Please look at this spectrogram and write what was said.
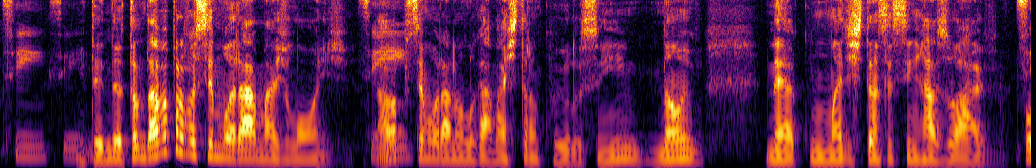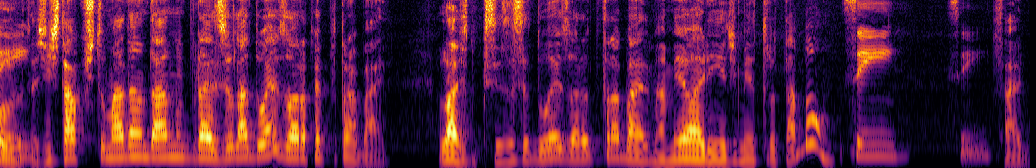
sim, sim. Entendeu? Então dava pra você morar mais longe. Sim. Dava pra você morar num lugar mais tranquilo, assim, não, né, com uma distância assim razoável. Pô, Sim. a gente tava acostumado a andar no Brasil lá duas horas pra ir pro trabalho. Lógico, não precisa ser duas horas do trabalho, mas meia horinha de metrô tá bom, Sim, sim, sabe?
